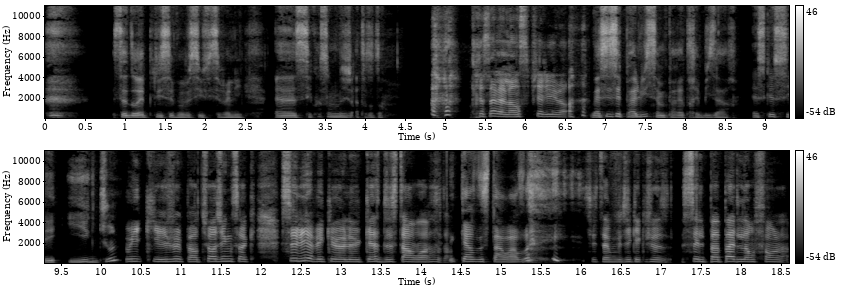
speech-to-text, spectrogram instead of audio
Ça doit être lui, c'est pas possible, c'est pas lui. Euh, c'est quoi son nom déjà? Attends, attends. Cressal, elle a inspiré là. Bah, si c'est pas lui, ça me paraît très bizarre. Est-ce que c'est Yik-jun Oui, qui est joué par Choi Jung-sok. Celui avec euh, le casque de Star Wars là. Carte de Star Wars. si ça vous dit quelque chose. C'est le papa de l'enfant, là.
